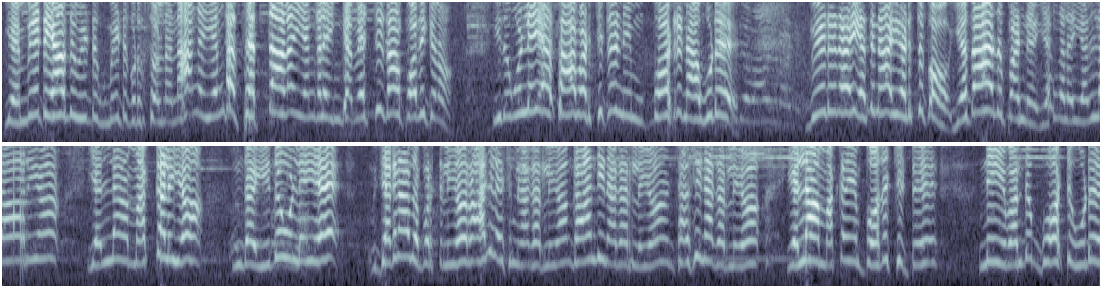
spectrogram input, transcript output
என் வீட்டையாவது வீட்டுக்கு மீட்டு கொடுக்க சொல்லுங்க. நாங்க எங்க செத்தாலும் எங்களை இங்க வச்சு தான் புதைக்கணும். இது உள்ளேயே சாவடிச்சிட்டு நீ போட்டு நான் விடு வீடுனா எதுனா எடுத்துக்கோ. ஏதாவது பண்ணு. எங்களை எல்லாரையும் எல்லா மக்களையும் இந்த இது உள்ளேயே ஜெகநாதபுரத்துலேயும் ராஜலட்சுமி நகர்லேயும் காந்தி நகர்லேயும் சசி நகர்லேயும் எல்லா மக்களையும் புதைச்சிட்டு நீ வந்து போட்டு விடு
